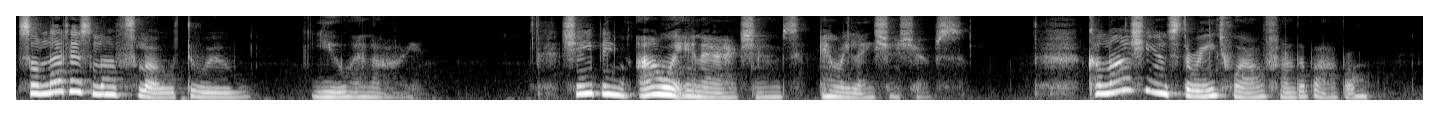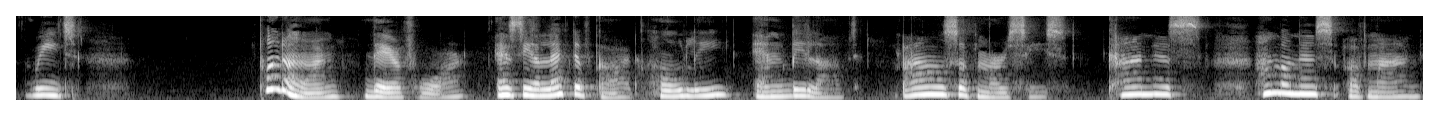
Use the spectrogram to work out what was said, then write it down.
So let His love flow through you and I, shaping our interactions and relationships. Colossians 3:12 from the Bible reads, "Put on, therefore, as the elect of God, holy and beloved, bowels of mercies, kindness, humbleness of mind,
